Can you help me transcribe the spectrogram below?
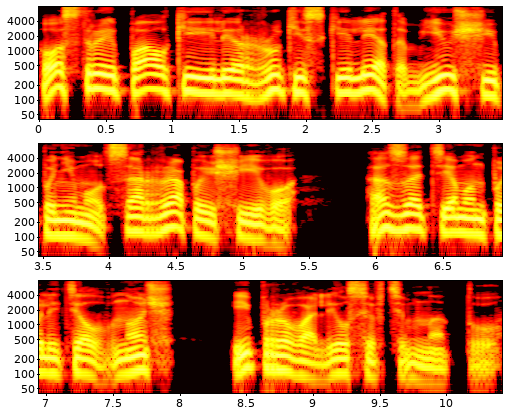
острые палки или руки скелета, бьющие по нему, царапающие его, а затем он полетел в ночь и провалился в темноту.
